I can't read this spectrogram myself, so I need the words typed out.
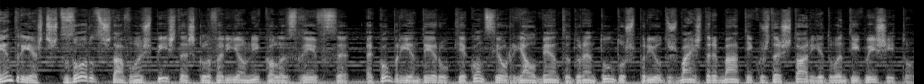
Entre estes tesouros estavam as pistas que levariam Nicholas Reeves a compreender o que aconteceu realmente durante um dos períodos mais dramáticos da história do Antigo Egito.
